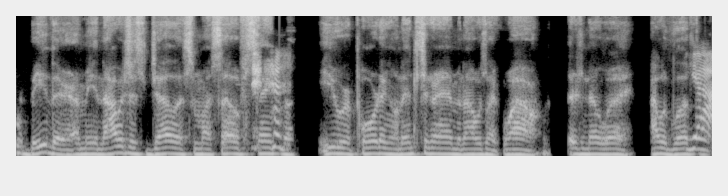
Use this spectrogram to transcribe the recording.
to be there. I mean, I was just jealous of myself seeing you reporting on Instagram, and I was like, wow, there's no way. I would love. Yeah.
